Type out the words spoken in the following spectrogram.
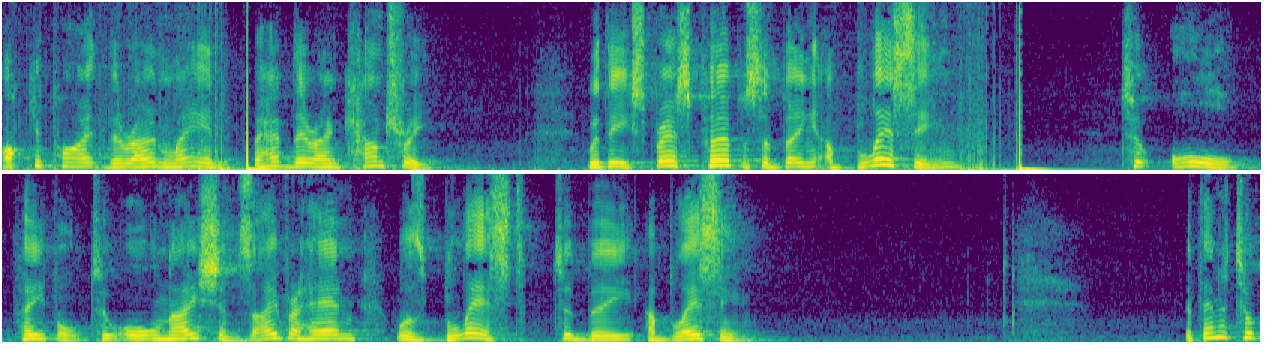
occupy their own land, they have their own country, with the express purpose of being a blessing to all people, to all nations. Abraham was blessed to be a blessing. But then it took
